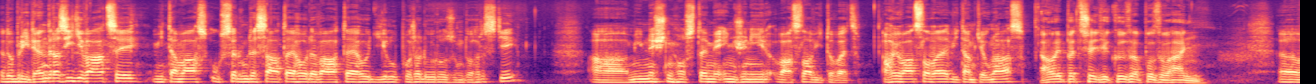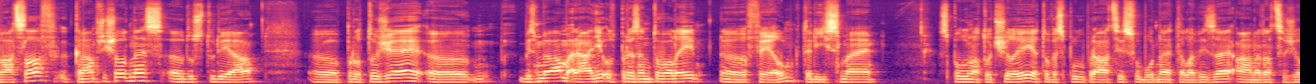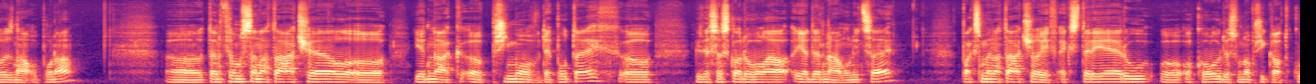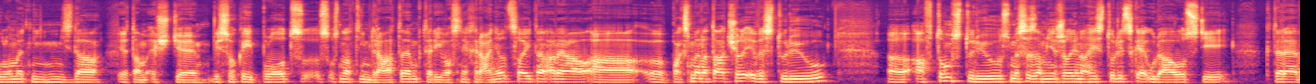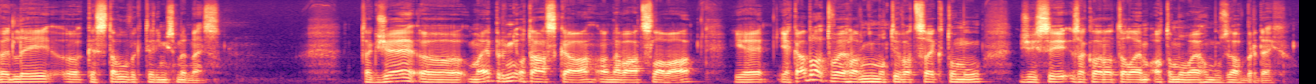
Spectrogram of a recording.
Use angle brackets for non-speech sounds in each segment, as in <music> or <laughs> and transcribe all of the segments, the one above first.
Dobrý den, drazí diváci, vítám vás u 79. dílu pořadu Rozum do hrsti. A mým dnešním hostem je inženýr Václav Vítovec. Ahoj Václave, vítám tě u nás. Ahoj Petře, děkuji za pozvání. Eh, Václav k nám přišel dnes eh, do studia, eh, protože bychom vám rádi odprezentovali film, který jsme spolu natočili. Je to ve spolupráci Svobodné televize a nadace Železná opona. Ten film se natáčel jednak přímo v depotech, kde se skladovala jaderná munice. Pak jsme natáčeli v exteriéru okolo, kde jsou například kulometní hnízda, je tam ještě vysoký plot s osnatým drátem, který vlastně chránil celý ten areál. A pak jsme natáčeli i ve studiu, a v tom studiu jsme se zaměřili na historické události, které vedly ke stavu, ve kterým jsme dnes. Takže moje první otázka na Václava je, jaká byla tvoje hlavní motivace k tomu, že jsi zakladatelem Atomového muzea v Brdech?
